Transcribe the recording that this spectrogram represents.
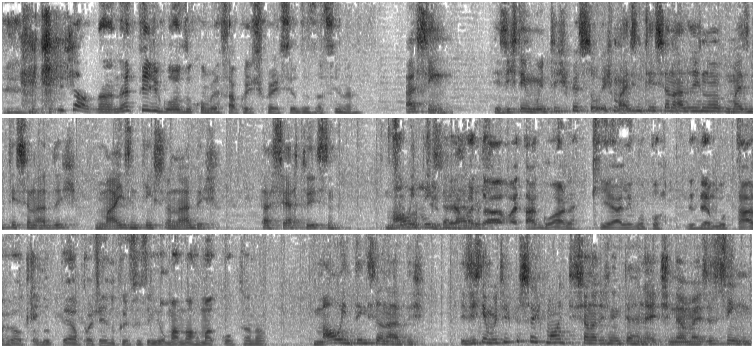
então, não, não é perigoso conversar com desconhecidos assim, né? Assim, existem muitas pessoas mais intencionadas no, mais intencionadas, mais intencionadas. Tá certo isso? Mal não tiver, vai intencionadas. estar tá agora, que a língua portuguesa é mutável todo o tempo. A gente não precisa seguir uma norma culta, não. Mal intencionadas. Existem muitas pessoas mal intencionadas na internet, né? Mas assim,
